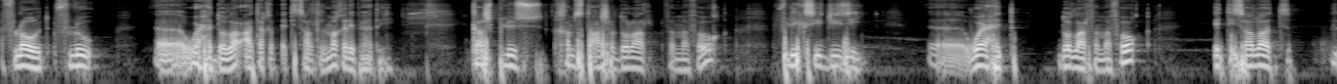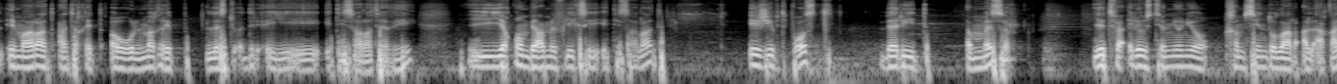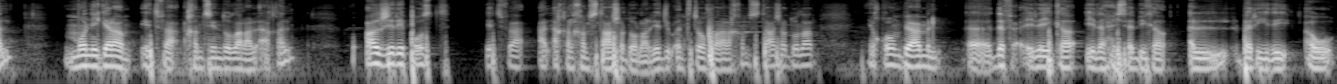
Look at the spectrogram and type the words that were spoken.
فلود فلو آه واحد دولار. أعتقد اتصالات المغرب هذه. كاش خمسة عشر دولار فما فوق Flexy Djezzy آه واحد دولار فما فوق. اتصالات الإمارات أعتقد أو المغرب لست أدري أي اتصالات هذه. يقوم بعمل Flexy الاتصالات. Egypt Post بريد مصر يدفع إلى Western Union خمسين دولار على الأقل. MoneyGram يدفع خمسين دولار على الأقل. Algérie Poste يدفع على الأقل خمسة عشر دولار. يجب أن تتوفر على خمسة عشر دولار يقوم بعمل آه، دفع إليك إلى حسابك البريدي أو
